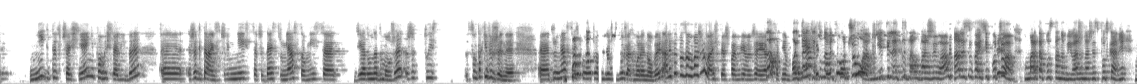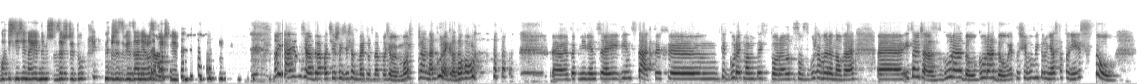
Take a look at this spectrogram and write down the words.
nigdy wcześniej nie pomyśleliby, e, że Gdańsk, czyli miejsce, czy Gdańsk, miasto, miejsce, gdzie jadą nad morze, że tu jest, są takie wyżyny. E, Trójmiasto jest położone na wzgórzach morenowych, ale ty to zauważyłaś też, wiem, że ja no, ostatnio... Oj tak, ja to nawet poczułam, nie tyle to zauważyłam, ale słuchajcie, poczułam. Marta postanowiła, że nasze spotkanie właśnie się na jednym ze szczytów nasze zwiedzanie tak. rozpocznie. No i ja nie musiałam drapać się 60 metrów nad poziomem morza na górę gradową. E, tak mniej więcej, więc tak, tych, tych górek mamy tutaj sporo, to są wzgórza marenowe e, i cały czas z góra, dół, góra, dół. Jak to się mówi, to miasto to nie jest stół.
